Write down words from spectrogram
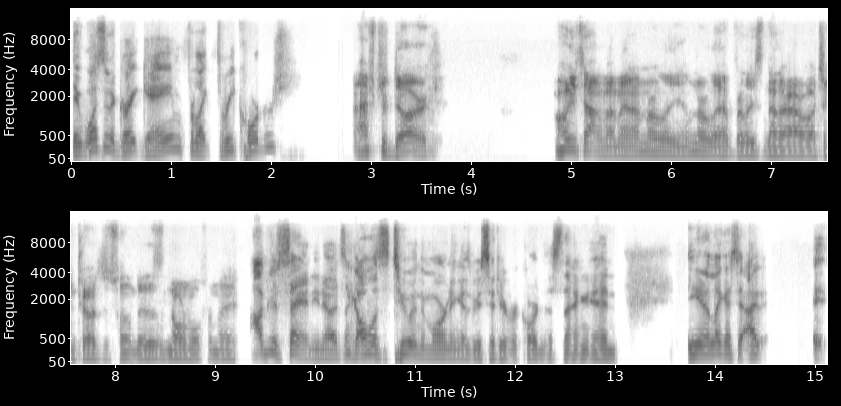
it wasn't a great game for like three quarters. After dark. What are you talking about, man? I'm normally I'm normally up for at least another hour watching coaches film. This is normal for me. I'm just saying, you know, it's like almost two in the morning as we sit here recording this thing, and you know, like I said, I it,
